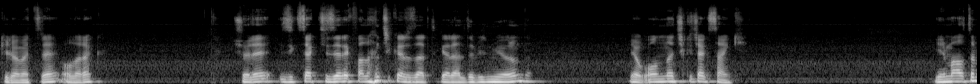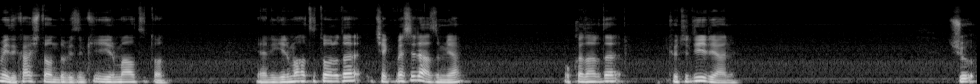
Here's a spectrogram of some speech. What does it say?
Kilometre olarak. Şöyle zikzak çizerek falan çıkarız artık herhalde bilmiyorum da. Yok onunla çıkacak sanki. 26 mıydı? Kaç tondu bizimki? 26 ton. Yani 26 tonu da çekmesi lazım ya. O kadar da kötü değil yani. Şu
